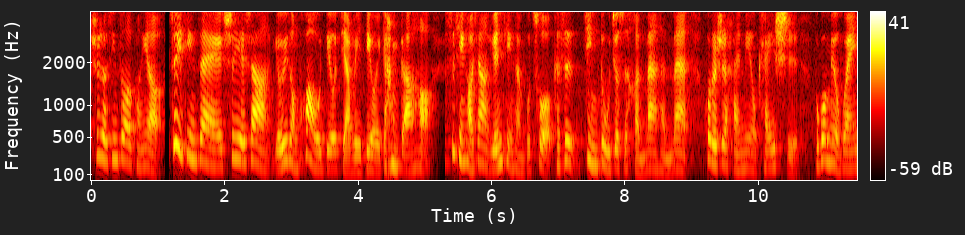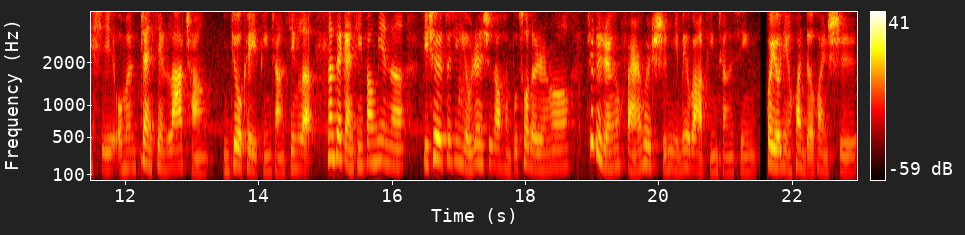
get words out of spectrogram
射手星座的朋友，最近在事业上有一种跨无丢假为丢的尴尬哈，事情好像远景很不错，可是进度就是很慢很慢，或者是还没有开始。不过没有关系，我们战线拉长，你就可以平常心了。那在感情方面呢，的确最近有认识到很不错的人哦，这个人反而会使你没有办法平常心，会有点患得患失，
